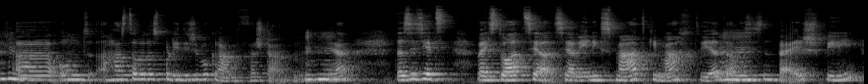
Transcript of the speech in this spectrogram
mhm. äh, und hast aber das politische Programm verstanden. Mhm. Ja? Das ist jetzt, weil es dort sehr, sehr wenig smart gemacht wird, aber mhm. es ist ein Beispiel,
